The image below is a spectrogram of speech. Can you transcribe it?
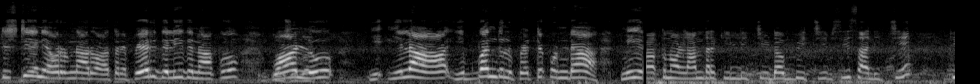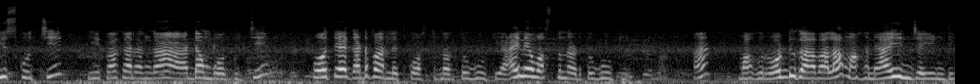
క్రిస్టియన్ ఎవరున్నారో అతని పేరు తెలియదు నాకు. వాళ్ళు ఇలా ఇబ్బందులు పెట్టకుండా మీ పక్కన వాళ్ళందరికీ ఇల్లు ఇచ్చి డబ్బు ఇచ్చి సీసాలు ఇచ్చి తీసుకొచ్చి ఈ ప్రకారంగా అడ్డం పోపించి పోతే గడ్డపారలు ఎత్తుకొస్తున్నారు తుగుకి. ఆయనే వస్తున్నాడు తుగుకి. మాకు రోడ్డు కావాలా? మాకు న్యాయం చేయండి.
